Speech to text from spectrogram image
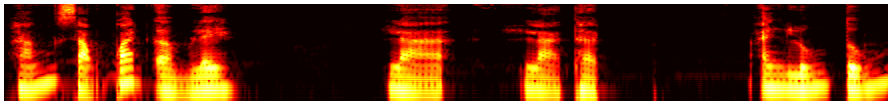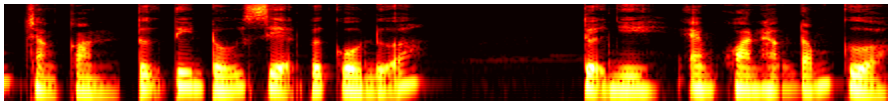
hắng giọng quát ẩm lên. Là, là thật. Anh lúng túng chẳng còn tự tin đối diện với cô nữa. Tự Nhi, em khoan hãng đóng cửa,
